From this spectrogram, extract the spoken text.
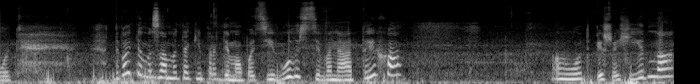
От. Давайте ми з вами так і пройдемо по цій вуличці, вона тиха, от, пішохідна.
